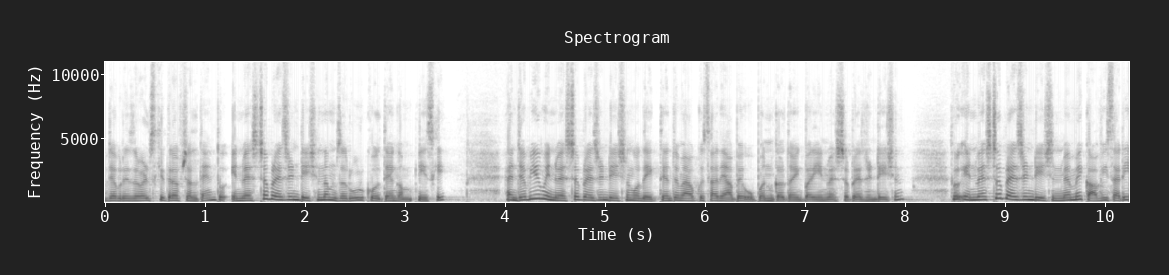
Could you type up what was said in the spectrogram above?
जब रिजल्ट्स की तरफ़ चलते हैं तो इन्वेस्टर प्रेजेंटेशन हम ज़रूर खोलते हैं कंपनीज़ की। एंड जब भी हम इन्वेस्टर प्रेजेंटेशन को देखते हैं तो मैं आपके साथ यहाँ पे ओपन करता हूँ एक बार इन्वेस्टर प्रेजेंटेशन तो इन्वेस्टर प्रेजेंटेशन में हमें काफ़ी सारी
